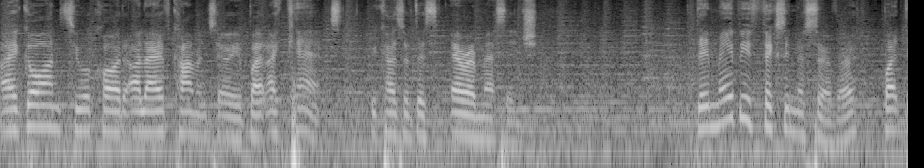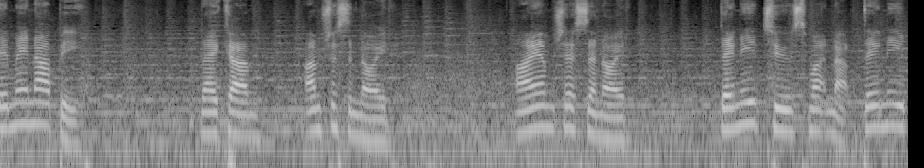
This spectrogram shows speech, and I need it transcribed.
I go on to record a live commentary, but I can't because of this error message. They may be fixing the server, but they may not be. Like, um, I'm just annoyed. I am just annoyed. They need to smarten up. They need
